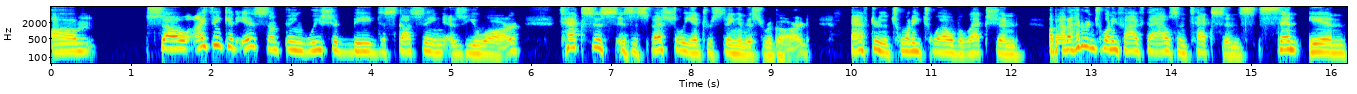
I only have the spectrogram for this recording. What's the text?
Um, so I think it is something we should be discussing as you are. Texas is especially interesting in this regard. After the 2012 election, about 125,000 Texans sent in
